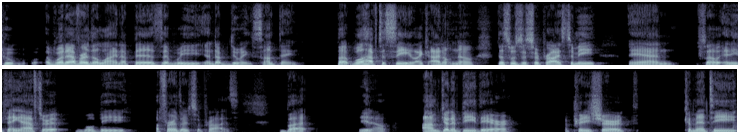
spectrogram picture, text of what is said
who whatever the lineup is that we end up doing something. But we'll have to see. Like I don't know. This was a surprise to me and so anything after it will be a further surprise. But you know, I'm going to be there. I'm pretty sure Chimenti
